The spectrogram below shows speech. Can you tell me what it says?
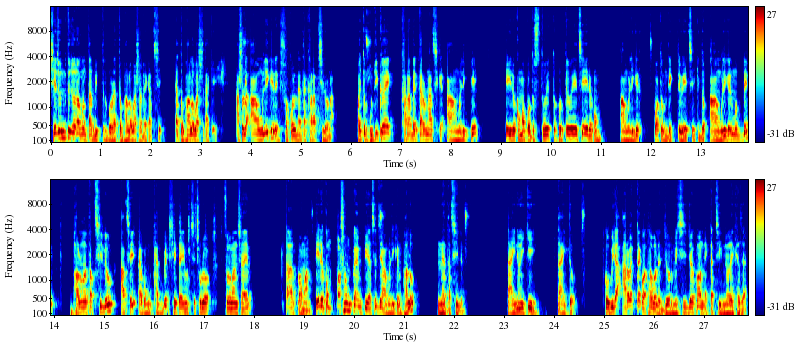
সেজন্য তো জনগণ তার মৃত্যুর পর এত ভালোবাসা দেখাচ্ছে, এত ভালোবাসা থাকে আসলে আওয়ামী লীগের সকল নেতা খারাপ ছিল না। হয়তো গুটি কয়েক খারাপের কারণে আজকে আওয়ামী লীগকে এইরকম অপদস্থ হতে হয়েছে, এরকম আওয়ামী লীগের পতন দেখতে হয়েছে। কিন্তু আওয়ামী লীগের মধ্যে ভালো নেতা ছিল, আছে এবং থাকবে, সেটাই হচ্ছে সোলমান সাহেব তার প্রমাণ। এরকম অসংখ্য এমপি আছে যে আওয়ামী লীগের ভালো নেতা ছিলেন। তাই নয় কি? তাই তো। কবিরা আরও একটা কথা বলেন, জোর মিছিল যখন একটা চিহ্ন রেখে যায়।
